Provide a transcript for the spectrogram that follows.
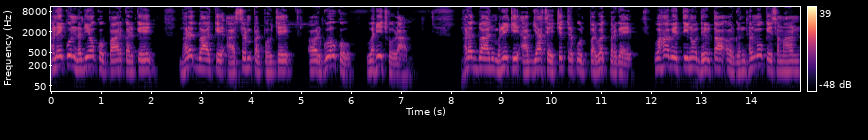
अनेकों नदियों को पार करके भरद्वाज के आश्रम पर पहुँचे और गुह को वहीं छोड़ा। भरद्वाज मुनि की आज्ञा से चित्रकूट पर्वत पर गए। वहाँ वे तीनों देवता और गंधर्वों के समान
